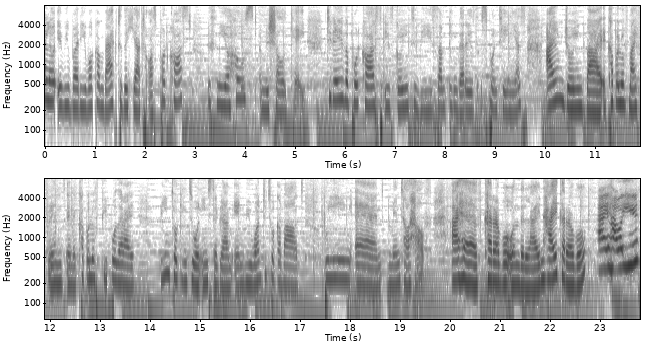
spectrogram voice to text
Hello, everybody. Welcome back to the Here to Ask podcast with me, your host, Michelle K. Today, the podcast is going to be something that is spontaneous. I am joined by a couple of my friends and a couple of people that I've been talking to on Instagram, and we want to talk about bullying and mental health. I have Karabo on the line. Hi, Karabo. Hi, how are you?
